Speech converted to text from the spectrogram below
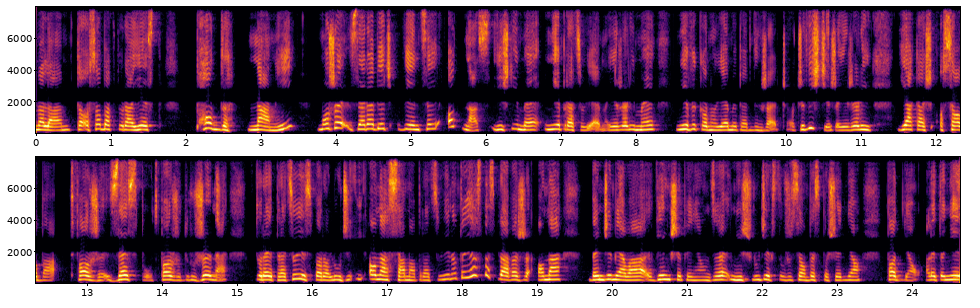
MLM, to osoba, która jest pod nami, może zarabiać więcej od nas, jeśli my nie pracujemy, jeżeli my nie wykonujemy pewnych rzeczy. Oczywiście, że jeżeli jakaś osoba tworzy zespół, tworzy drużynę, w której pracuje sporo ludzi i ona sama pracuje, no to jasna sprawa, że ona będzie miała większe pieniądze niż ludzie, którzy są bezpośrednio pod nią. Ale to, nie,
